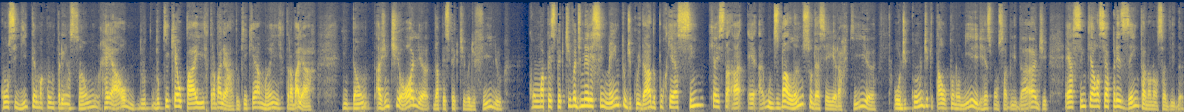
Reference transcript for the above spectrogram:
conseguir ter uma compreensão real do, do que, que é o pai ir trabalhar, do que, que é a mãe ir trabalhar. Então, a gente olha da perspectiva de filho com uma perspectiva de merecimento de cuidado, porque é assim que a, a, é, o desbalanço dessa hierarquia, ou de onde está a autonomia e de responsabilidade, é assim que ela se apresenta na nossa vida.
